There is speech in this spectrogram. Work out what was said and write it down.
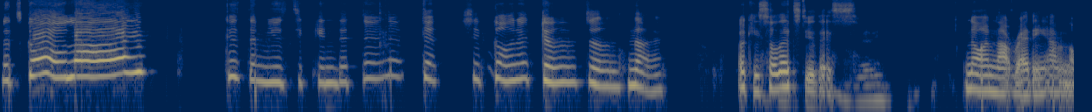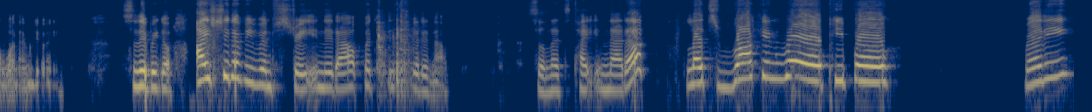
Let's go live. Cause the music in the she gonna do tonight. Okay, so let's do this. No, I'm not ready. I don't know what I'm doing. So there we go. I should have even straightened it out, but it's good enough. So let's tighten that up. Let's rock and roll, people. Ready?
